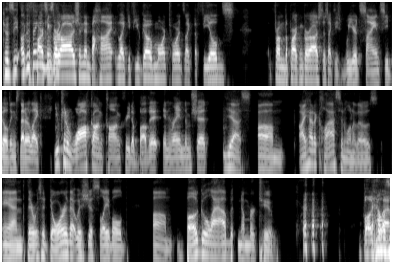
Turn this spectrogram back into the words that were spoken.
Cuz the like other the thing parking is, is like, garage and then behind like if you go more towards like the fields from the parking garage there's like these weird sciency buildings that are like you can walk on concrete above it in random shit Yes. Um, I had a class in one of those, and there was a door that was just labeled um bug lab number two. bug was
